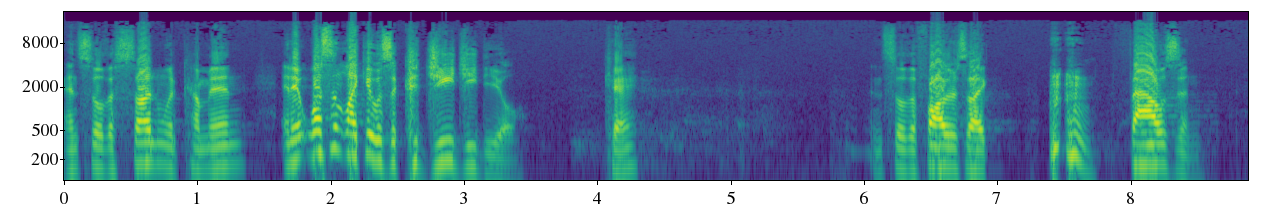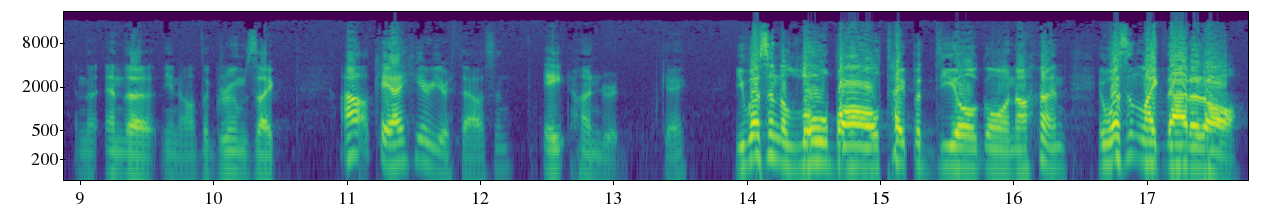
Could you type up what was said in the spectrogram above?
And so the son would come in, and it wasn't like it was a Kijiji deal, okay? And so the father's like, thousand. And the, and the, you know, the groom's like, oh, okay, I hear your thousand. Eight hundred, okay? It wasn't a lowball type of deal going on. It wasn't like that at all.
